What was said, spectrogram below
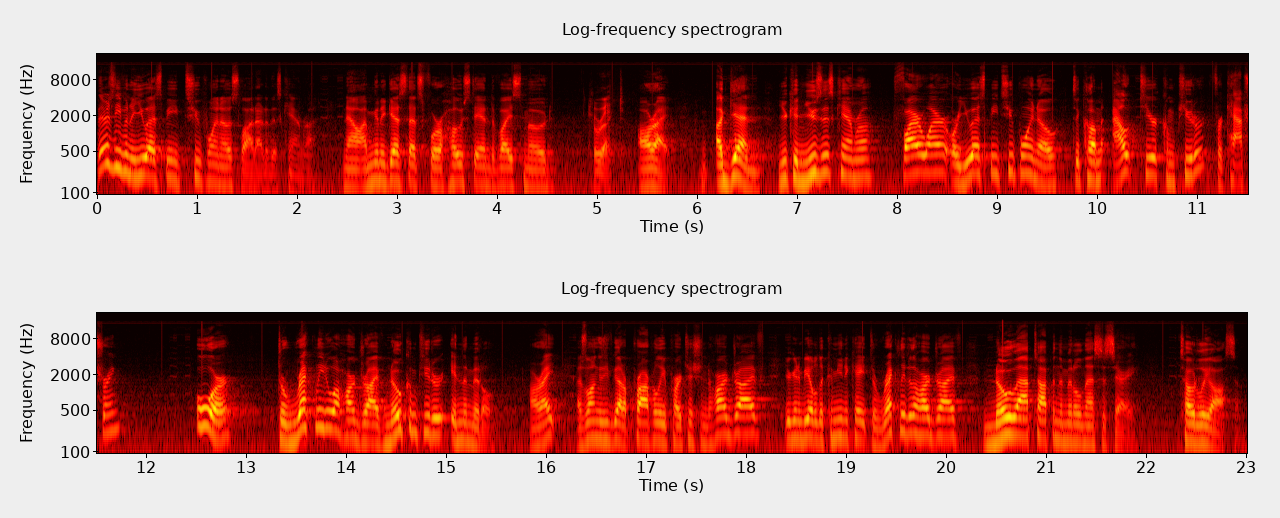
there's even a USB 2.0 slot out of this camera. Now, I'm going to guess that's for host and device mode. Correct. All right. Again, you can use this camera, FireWire or USB 2.0, to come out to your computer for capturing, or directly to a hard drive, no computer in the middle. All right? As long as you've got a properly partitioned hard drive, you're going to be able to communicate directly to the hard drive, no laptop in the middle necessary. Totally awesome.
